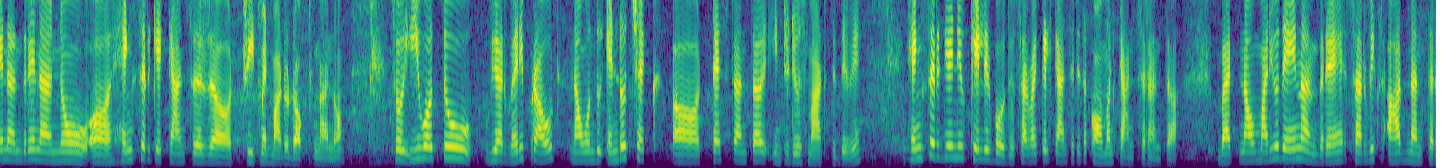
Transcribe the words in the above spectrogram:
ಏನಂದರೆ ನಾನು ಹೆಂಗಸರಿಗೆ ಕ್ಯಾನ್ಸರ್ ಟ್ರೀಟ್ಮೆಂಟ್ ಮಾಡೋ ಡಾಕ್ಟ್ರ್ ನಾನು. ಸೊ ಇವತ್ತು ವಿ ಆರ್ ವೆರಿ ಪ್ರೌಡ್ ನಾವೊಂದು ಎಂಡೋ ಚೆಕ್ ಟೆಸ್ಟ್ ಅಂತ ಇಂಟ್ರಡ್ಯೂಸ್ ಮಾಡ್ತಿದ್ದೀವಿ. ಹೆಂಗಸರಿಗೆ ನೀವು ಕೇಳಿರ್ಬೋದು cervical cancer is a common cancer ಅಂತ. ಬಟ್ ನಾವು ಮರೆಯೋದು ಏನಂದರೆ ಸರ್ವಿಕ್ಸ್ ಆದ ನಂತರ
